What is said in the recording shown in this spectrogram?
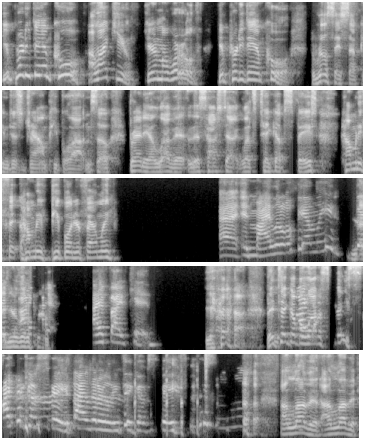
you're pretty damn cool. I like you. You're in my world you're pretty damn cool. The real estate stuff can just drown people out. And so, Brandy, I love it. This hashtag, let's take up space. How many fa- how many people in your family? Uh, in my little family, yeah, your little I, family. I have five kids. Yeah, they take up a lot of space. I take up space. I literally take up space. I love it. I love it.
